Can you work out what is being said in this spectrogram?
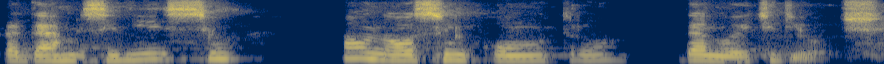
para darmos início ao nosso encontro da noite de hoje.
